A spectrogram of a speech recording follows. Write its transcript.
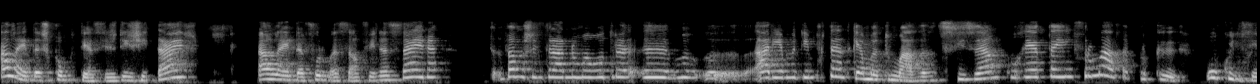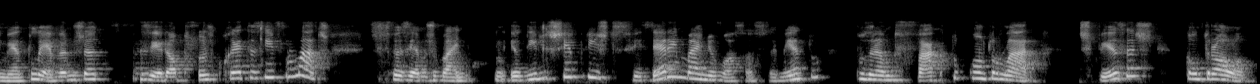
além das competências digitais, além da formação financeira, vamos entrar numa outra uh, área muito importante, que é uma tomada de decisão correta e informada, porque o conhecimento leva-nos a fazer opções corretas e informadas. Se fazemos bem, eu digo-lhes sempre isto: se fizerem bem o vosso orçamento, poderão de facto controlar despesas, controlam,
